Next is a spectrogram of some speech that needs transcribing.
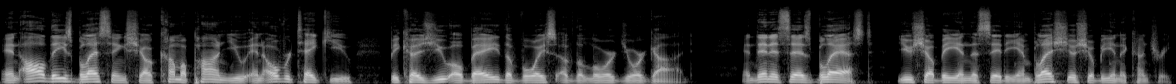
And all these blessings shall come upon you and overtake you because you obey the voice of the Lord your God. And then it says, Blessed you shall be in the city, and blessed you shall be in the country.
